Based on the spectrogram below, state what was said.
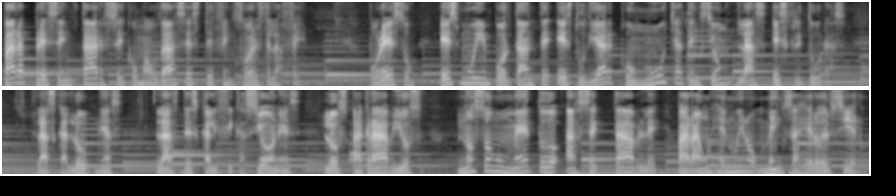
para presentarse como audaces defensores de la fe. Por eso es muy importante estudiar con mucha atención las escrituras. Las calumnias, las descalificaciones, los agravios, no son un método aceptable para un genuino mensajero del cielo.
